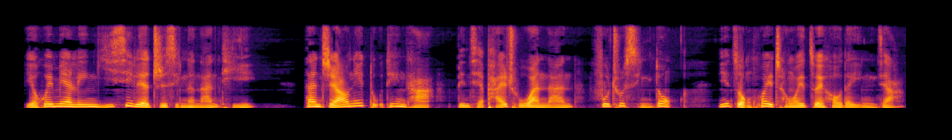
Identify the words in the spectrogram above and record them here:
也会面临一系列执行的难题。但只要你笃定它，并且排除万难，付出行动，你总会成为最后的赢家。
